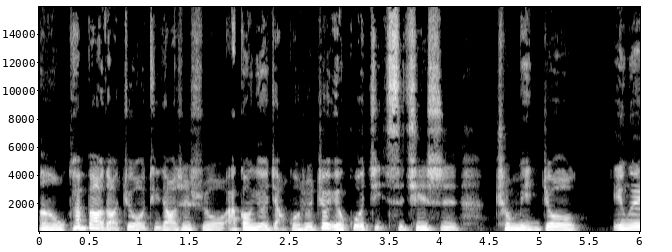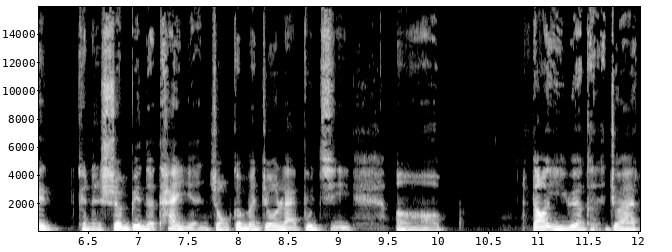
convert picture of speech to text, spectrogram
嗯，我看报道就有提到是说，阿公有讲过说，就有过几次，其实村民就因为可能生病的太严重，根本就来不及呃。到医院可能就在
